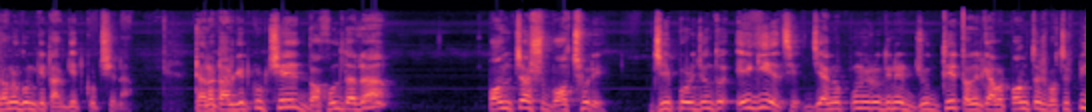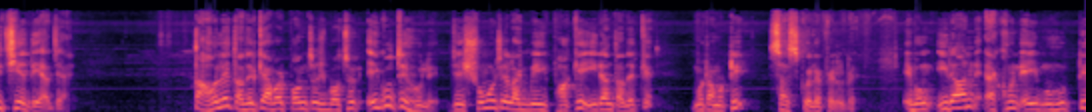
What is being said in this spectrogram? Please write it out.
জনগণকে টার্গেট করছে না। তারা টার্গেট করছে দখলদাররা পঞ্চাশ বছরে যে পর্যন্ত এগিয়েছে, যেন পনেরো দিনের যুদ্ধে তাদেরকে আবার পঞ্চাশ বছর পিছিয়ে দেয়া যায়। তাহলে তাদেরকে আবার পঞ্চাশ বছর এগোতে হলে যে সময়টা লাগবে এই ফাঁকে ইরান তাদেরকে মোটামুটি সার্চ করে ফেলবে। এবং ইরান এখন এই মুহূর্তে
